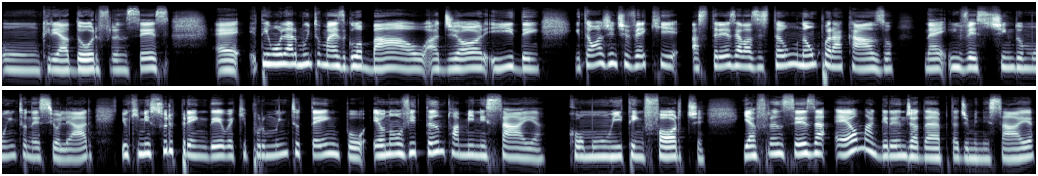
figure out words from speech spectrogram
um criador francês, é, tem um olhar muito mais global, a Dior, idem. Então a gente vê que as três elas estão não por acaso, né, investindo muito nesse olhar. E o que me surpreendeu é que por muito tempo eu não vi tanto a mini saia como um item forte. E a francesa é uma grande adepta de mini saia.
